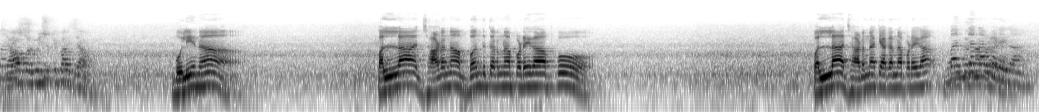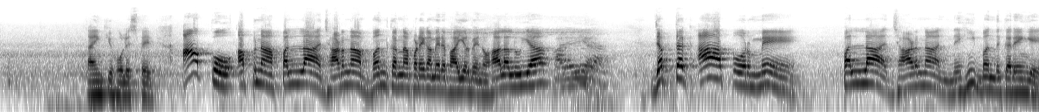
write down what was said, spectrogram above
जाओ परमेश्वर के पास जाओ। बोलिए ना पल्ला झाड़ना बंद करना पड़ेगा आपको। पल्ला झाड़ना क्या करना पड़ेगा? बंद करना पड़ेगा। थैंक यू होली स्पिरिट आपको अपना पल्ला झाड़ना बंद करना पड़ेगा मेरे भाई और बहनों। हाला लुया जब तक आप और मैं पल्ला झाड़ना नहीं बंद करेंगे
